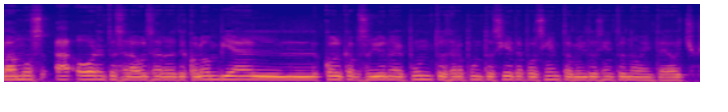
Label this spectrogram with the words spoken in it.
Vamos ahora entonces a la bolsa de valores de Colombia. El Colcap subió 9.0.7%, 1.298.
